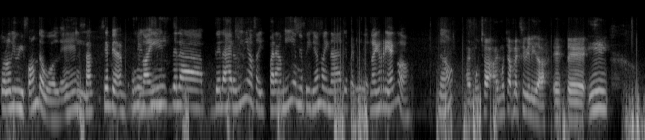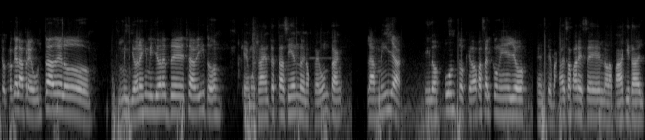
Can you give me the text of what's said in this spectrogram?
todo refundable. Es el, Exacto. no hay... de, la, de las aerolíneas. O sea, para mí, en mi opinión, no hay nada que perder. No hay riesgo. No. Hay mucha, hay mucha flexibilidad. Este, y yo creo que la pregunta de los millones y millones de chavitos que mucha gente está haciendo y nos preguntan, las millas y los puntos, ¿qué va a pasar con ellos? Este, ¿Van a desaparecer? ¿No las van a quitar?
